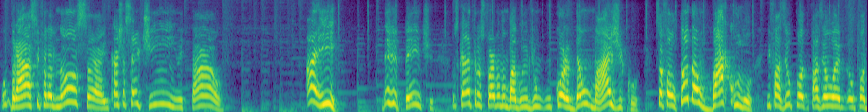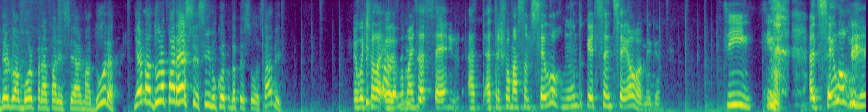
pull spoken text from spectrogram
o braço e falando, nossa, encaixa certinho e tal. Aí, de repente, os caras transformam num bagulho de um, um cordão mágico. Só faltou dar um báculo e fazer o, fazer o, o poder do amor pra aparecer a armadura. E a armadura aparece assim no corpo da pessoa, sabe? Eu vou te falar, eu levo mais a sério a, a transformação de Sailor Moon do que de Sensei Ômega. Sim, sim. A de Sailor Moon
